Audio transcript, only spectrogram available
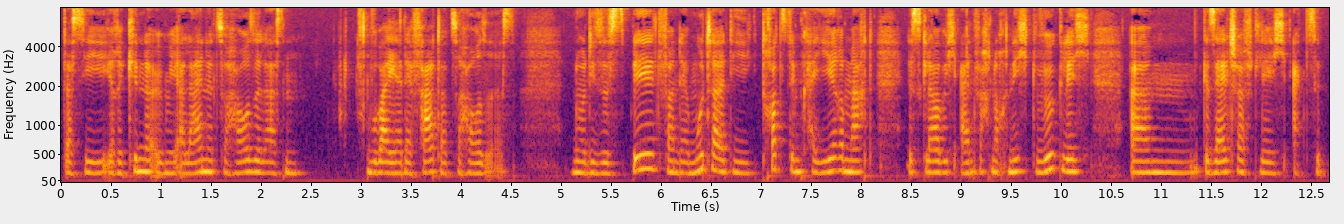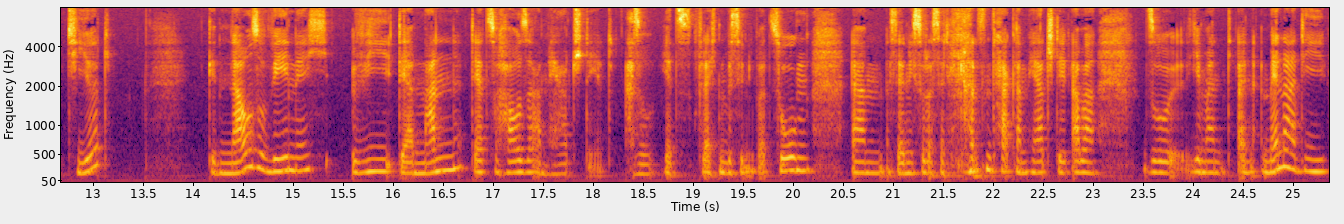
dass sie ihre Kinder irgendwie alleine zu Hause lassen, wobei ja der Vater zu Hause ist. Nur dieses Bild von der Mutter, die trotzdem Karriere macht, ist, glaube ich, einfach noch nicht wirklich ähm, gesellschaftlich akzeptiert. Genauso wenig wie der Mann, der zu Hause am Herd steht. Also jetzt vielleicht ein bisschen überzogen. Ähm, ist ja nicht so, dass er den ganzen Tag am Herd steht, aber so jemand, ein, Männer, die,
